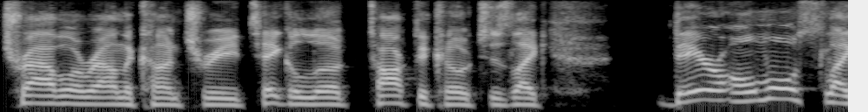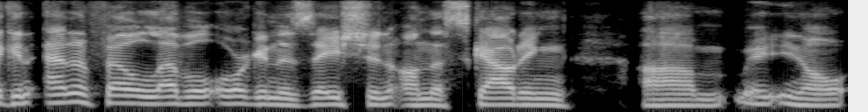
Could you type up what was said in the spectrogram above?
travel around the country, take a look, talk to coaches. Like they're almost like an NFL level organization on the scouting um, you know,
